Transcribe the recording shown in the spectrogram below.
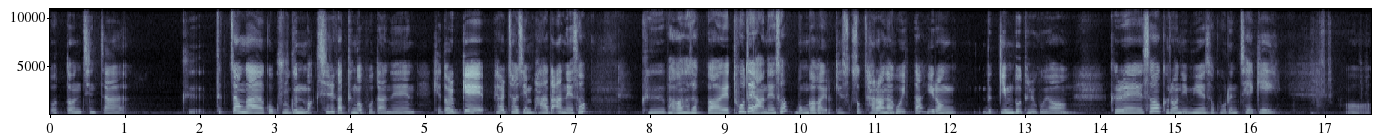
어떤 진짜 그 특정하고 굵은 막 실 같은 것보다는 이렇게 넓게 펼쳐진 밭 안에서 그 박완서 작가의 토대 안에서 뭔가가 이렇게 쑥쑥 자라나고 있다 이런 느낌도 들고요. 음. 그래서 그런 의미에서 고른 책이 어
